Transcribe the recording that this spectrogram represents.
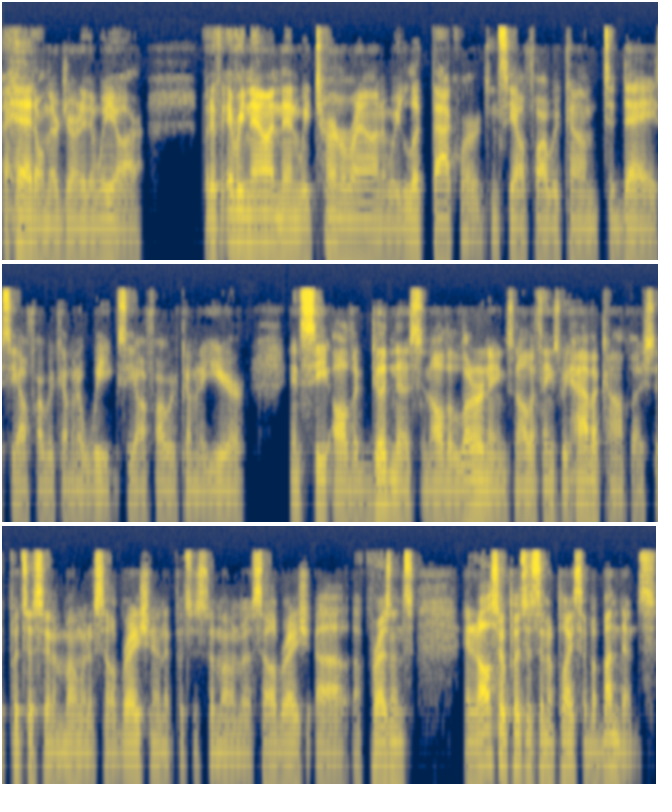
ahead on their journey than we are. But if every now and then we turn around and we look backwards and see how far we've come today, see how far we've come in a week, see how far we've come in a year, and see all the goodness and all the learnings and all the things we have accomplished, it puts us in a moment of celebration. It puts us in a moment of celebration, uh, of presence, and it also puts us in a place of abundance,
